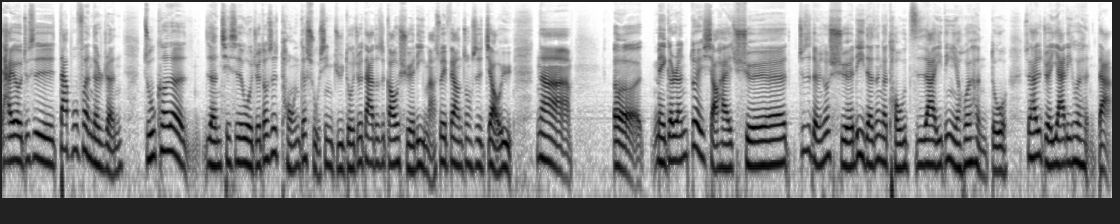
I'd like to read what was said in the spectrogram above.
还有就是大部分的人，竹科的人其实我觉得都是同一个属性居多，就大家都是高学历嘛，所以非常重视教育。那呃，每个人对小孩学，就是等于说学历的那个投资啊，一定也会很多，所以他就觉得压力会很大。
